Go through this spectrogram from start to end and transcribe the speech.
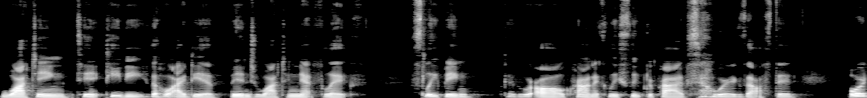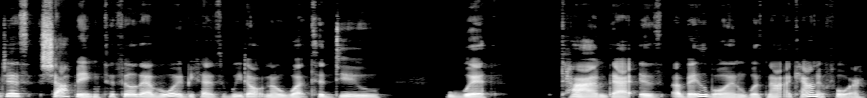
watching t- TV, the whole idea of binge watching Netflix, sleeping, because we're all chronically sleep deprived, so we're exhausted, or just shopping to fill that void because we don't know what to do with time that is available and was not accounted for.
